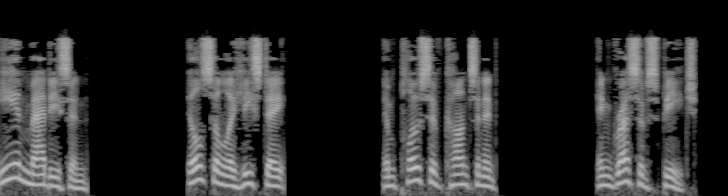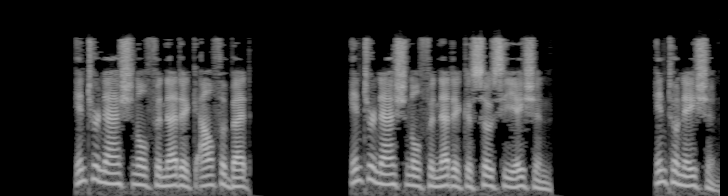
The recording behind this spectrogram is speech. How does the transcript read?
Ian Maddieson Ilse Lehiste Implosive consonant. Ingressive speech International Phonetic Alphabet International Phonetic Association Intonation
